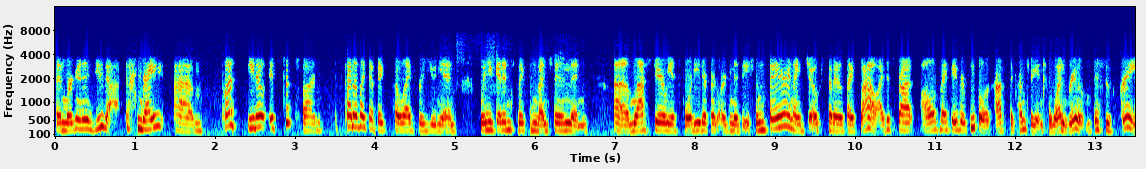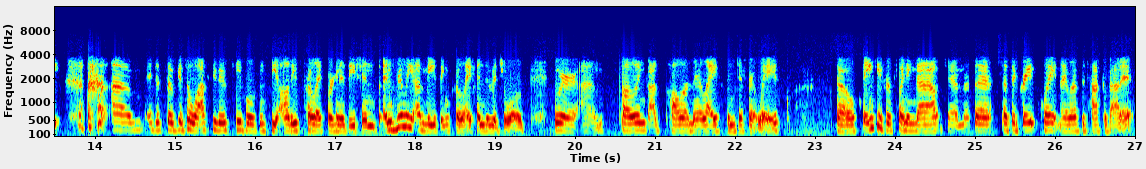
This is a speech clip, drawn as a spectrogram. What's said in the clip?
then we're going to do that, right? Um, plus, you know, it's just fun. It's kind of like a big pro life reunion when you get into the convention and um, last year, we had 40 different organizations there, and I joked that I was like, wow, I just brought all of my favorite people across the country into one room. This is great. um, and just so good to walk through those tables and see all these pro life organizations and really amazing pro life individuals who are um, following God's call in their life in different ways. So thank you for pointing that out, Jim. That's a, that's a great point, and I love to talk about it.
